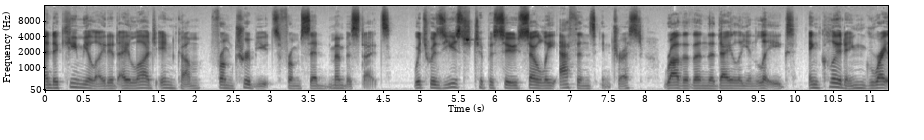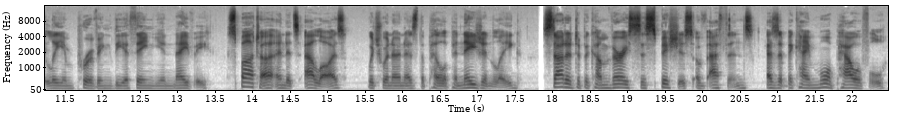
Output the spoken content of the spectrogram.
and accumulated a large income from tributes from said member states, which was used to pursue solely Athens' interest rather than the Delian League's, including greatly improving the Athenian navy. Sparta and its allies, which were known as the Peloponnesian League, started to become very suspicious of Athens as it became more powerful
